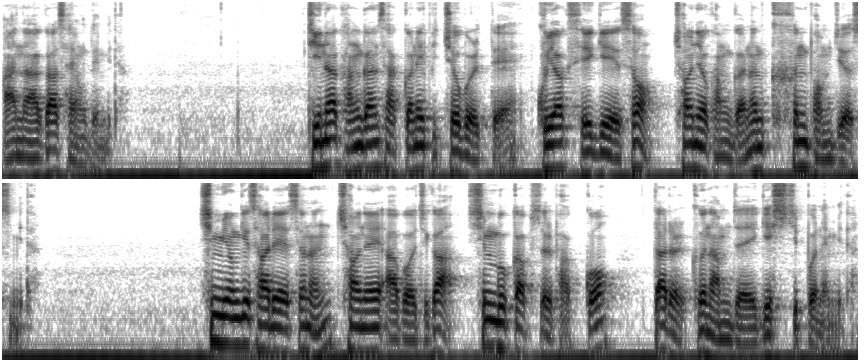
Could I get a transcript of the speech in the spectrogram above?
아나가 사용됩니다. 디나 강간 사건에 비춰볼 때 구약 세계에서 처녀 강간은 큰 범죄였습니다. 신명기 사례에서는 처녀의 아버지가 신부값을 받고 딸을 그 남자에게 시집 보냅니다.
